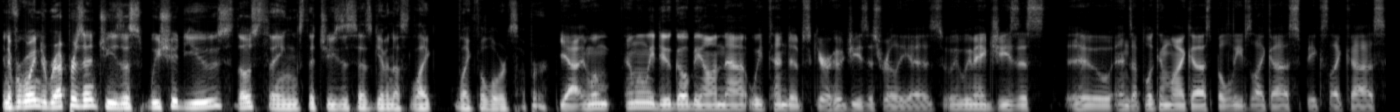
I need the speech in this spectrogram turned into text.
And if we're going to represent Jesus, we should use those things that Jesus has given us like like the Lord's Supper. Yeah, and when and when we do go beyond that, we tend to obscure who Jesus really is. We, we make Jesus who ends up looking like us, believes like us, speaks like us,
